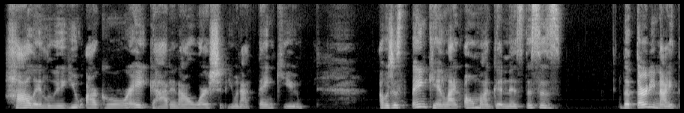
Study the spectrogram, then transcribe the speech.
Hallelujah. You are great, God, and I worship you and I thank you. I was just thinking, like, oh my goodness, this is the 39th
